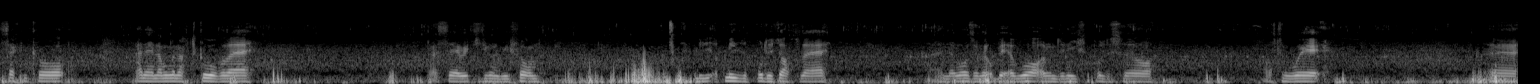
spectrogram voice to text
second coat, and then I'm going to have to go over there. That's there which is going to be fun. I've moved the Buddhas off there and there was a little bit of water underneath the Buddhas so I'll have to wait uh,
